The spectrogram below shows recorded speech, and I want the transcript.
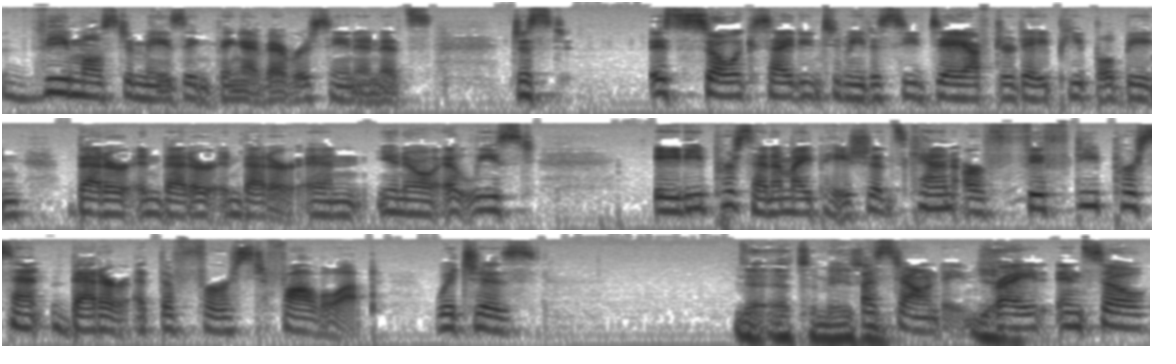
the most amazing thing I've ever seen. And it's just it's so exciting to me to see day after day people being better and better and better. And, you know, at least 80% of my patients, Ken, are 50% better at the first follow up, which is Yeah, that's amazing. astounding, Yeah. right? And so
